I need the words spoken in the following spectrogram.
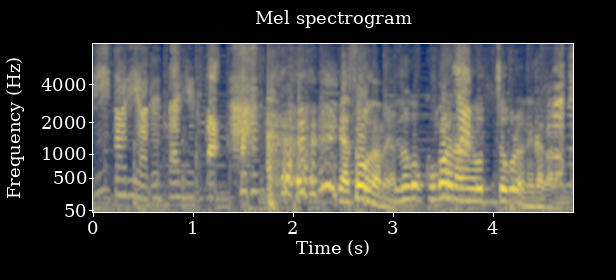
？B と D は絶対に言った。いや、そうなのよ。そこ、ここは何をところよね、だからこれ。ね、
